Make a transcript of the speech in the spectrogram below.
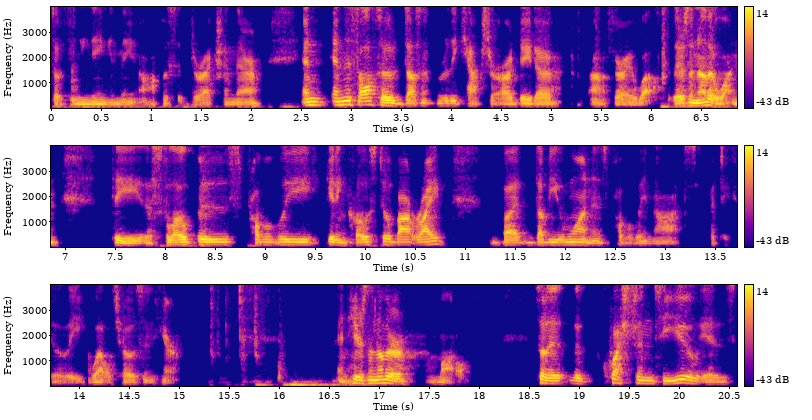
so it's leaning in the opposite direction there. And, and this also doesn't really capture our data uh, very well. There's another one. The, the slope is probably getting close to about right, but W1 is probably not particularly well chosen here. And here's another model. So the, the question to you is,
